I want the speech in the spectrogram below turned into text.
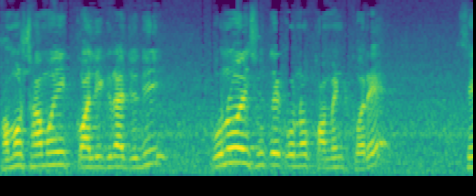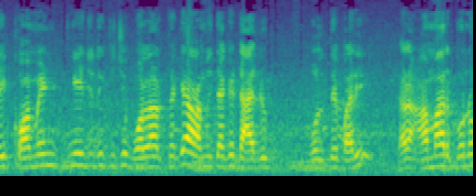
সমসাময়িক কলিগরা যদি কোনো ইস্যুতে কোনো কমেন্ট করে সেই কমেন্ট নিয়ে যদি কিছু বলার থাকে আমি তাকে ডাইরেক্ট বলতে পারি। কারণ আমার কোনো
